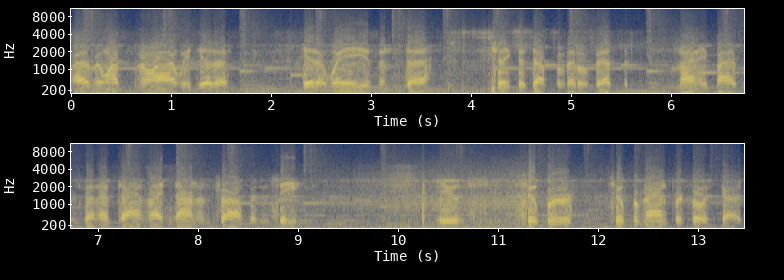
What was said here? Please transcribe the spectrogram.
Every once in a while we'd hit a, hit a wave and uh, shake us up a little bit, but 95% of the time right down in the trough of the sea. He was super, Superman for Coast Guard.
